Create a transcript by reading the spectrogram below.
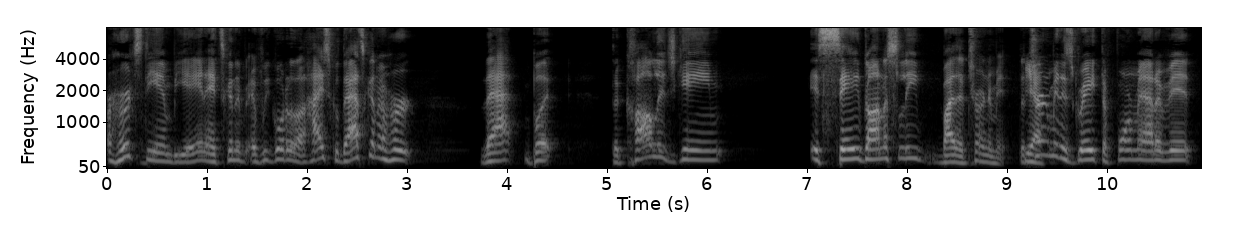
hurts the NBA, and it's gonna if we go to the high school, that's gonna hurt that. But the college game is saved honestly by the tournament. The Yeah. tournament is great. The format of it,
